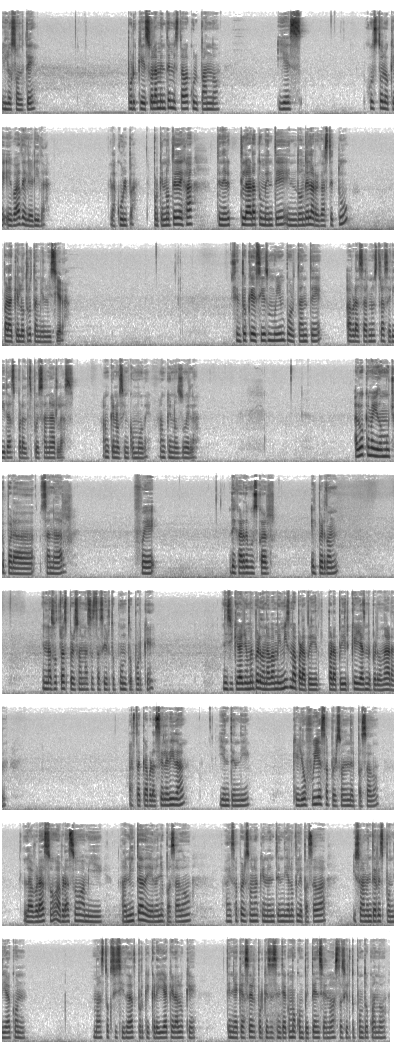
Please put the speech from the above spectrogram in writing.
y lo solté. Porque solamente me estaba culpando y es justo lo que evade la herida, la culpa, porque no te deja tener clara tu mente en dónde la regaste tú para que el otro también lo hiciera. Siento que sí es muy importante abrazar nuestras heridas para después sanarlas aunque nos incomode, aunque nos duela. Algo que me ayudó mucho para sanar fue dejar de buscar el perdón en las otras personas hasta cierto punto, porque ni siquiera yo me perdonaba a mí misma para pedir, para pedir que ellas me perdonaran. Hasta que abracé la herida y entendí que yo fui esa persona en el pasado la abrazo, abrazo a mi Anita del año pasado, a esa persona que no entendía lo que le pasaba y solamente respondía con más toxicidad porque creía que era lo que tenía que hacer, porque se sentía como competencia, ¿no? Hasta cierto punto cuando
